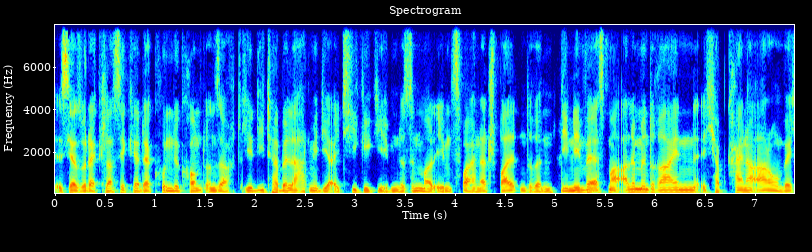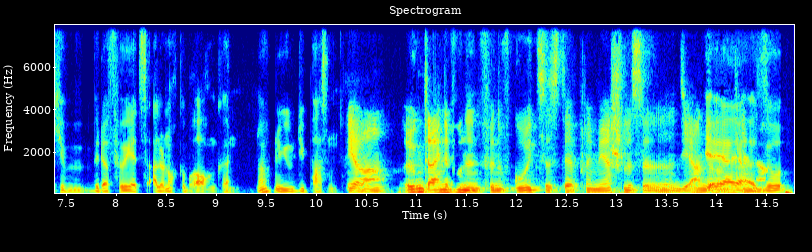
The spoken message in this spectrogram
ist ja so der Klassiker, der Kunde kommt und sagt, hier die Tabelle hat mir die IT gegeben, da sind mal eben 200 Spalten drin. Die nehmen wir erstmal alle mit rein. Ich habe keine Ahnung, welche wir dafür jetzt alle noch gebrauchen können, ne? die, die passen. Ja, irgendeine von den fünf GUIDs ist der Primärschlüssel, die andere. Ja, ja, ja so,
